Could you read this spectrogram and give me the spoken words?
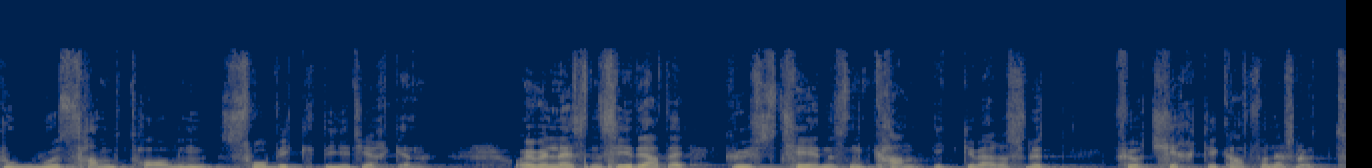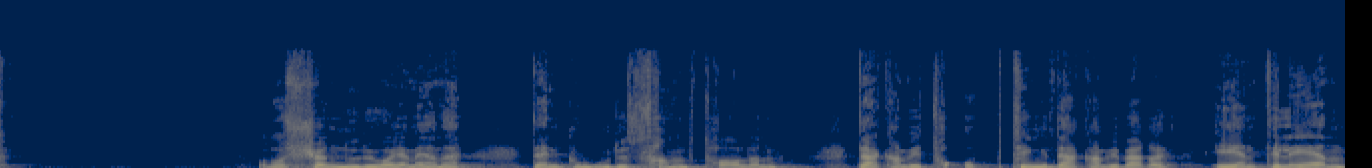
gode samtalen så viktig i Kirken. Og jeg vil nesten si det at Gudstjenesten kan ikke være slutt før kirkekaffen er slutt. Og Da skjønner du hva jeg mener. Den gode samtalen. Der kan vi ta opp ting. Der kan vi være én til én.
